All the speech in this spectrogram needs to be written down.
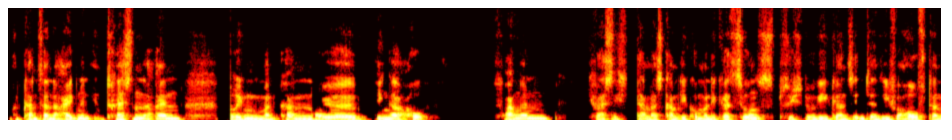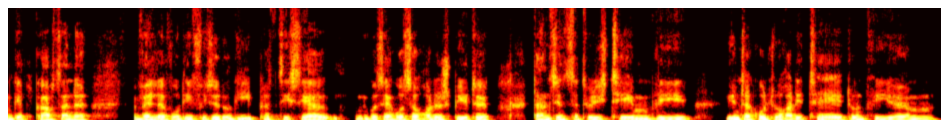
man kann seine eigenen Interessen einbringen, man kann neue Dinge auffangen ich weiß nicht, damals kam die Kommunikationspsychologie ganz intensiv auf, dann gab es eine Welle, wo die Physiologie plötzlich sehr, eine sehr große Rolle spielte. Dann sind es natürlich Themen wie Interkulturalität und wie ähm,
